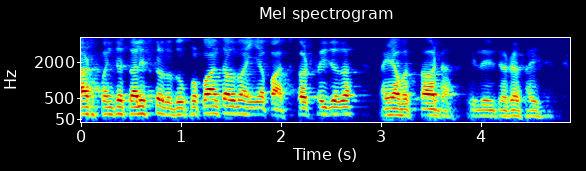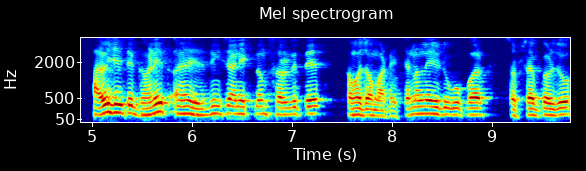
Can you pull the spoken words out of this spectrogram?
આઠ પંચા ચાલીસ કરતા તો ઉપર પાંચ આવતા, અહીંયા પાંચ કટ થઈ જતા, અહીંયા વધતા અઢાર. એટલે રીતે અઢાર થાય છે. આવી જ રીતે ગણિત અને રિઝનિંગ છે અને એકદમ સરળ રીતે સમજવા માટે. ચેનલને યુટ્યુબ ઉપર સબસ્ક્રાઈબ કરજો.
